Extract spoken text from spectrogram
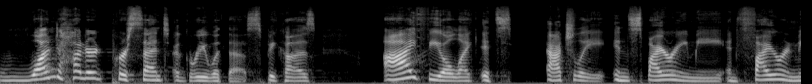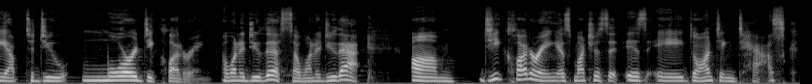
100% agree with this because I feel like it's actually inspiring me and firing me up to do more decluttering. I want to do this, I want to do that. Um decluttering as much as it is a daunting task,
